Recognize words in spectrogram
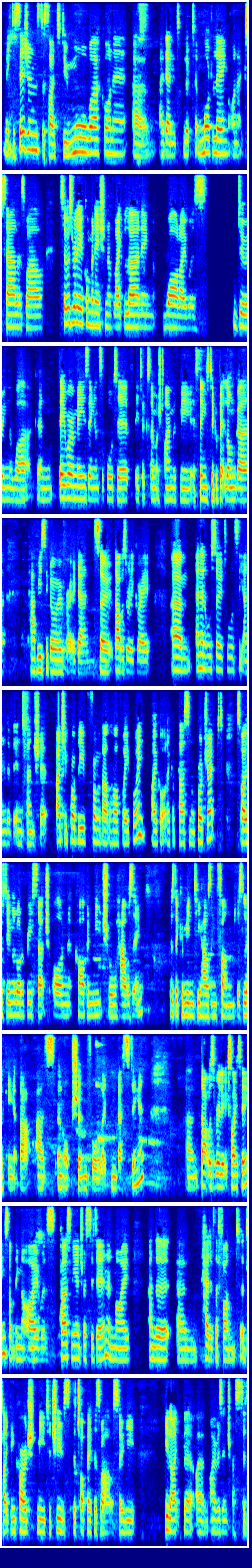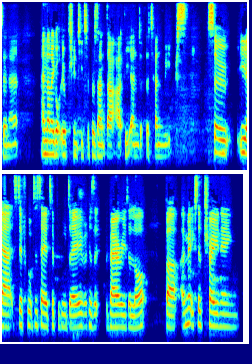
make decisions, decide to do more work on it. Uh, I then looked at modeling on Excel as well. So it was really a combination of like learning while I was doing the work. And they were amazing and supportive. They took so much time with me. If things took a bit longer, happy to go over it again. So that was really great. Um, and then also towards the end of the internship, actually probably from about the halfway point, I got like a personal project. So I was doing a lot of research on carbon neutral housing because the community housing fund was looking at that as an option for like investing in. Um, that was really exciting, something that I was personally interested in, and my and the um, head of the fund had like encouraged me to choose the topic as well. So he he liked that um, I was interested in it, and then I got the opportunity to present that at the end of the ten weeks. So yeah, it's difficult to say a typical day because it varied a lot, but a mix of training,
